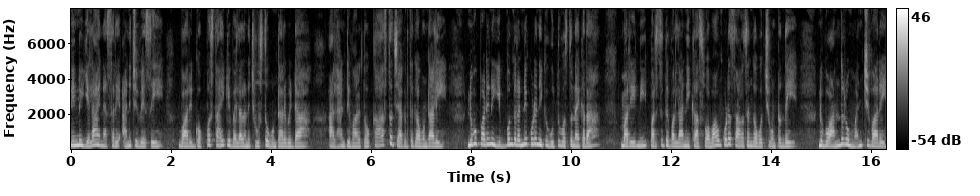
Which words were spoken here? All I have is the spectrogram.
నిన్ను ఎలా అయినా సరే అణిచివేసి వారి గొప్ప స్థాయికి వెళ్ళాలని చూస్తూ ఉంటారు బిడ్డ. అలాంటి వారితో కాస్త జాగ్రత్తగా ఉండాలి. నువ్వు పడిన ఇబ్బందులన్నీ కూడా నీకు గుర్తు వస్తున్నాయి కదా. మరి నీ పరిస్థితి వల్ల నీకు ఆ స్వభావం కూడా సహజంగా వచ్చి ఉంటుంది. నువ్వు అందరూ మంచివారే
